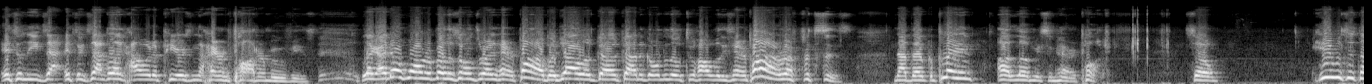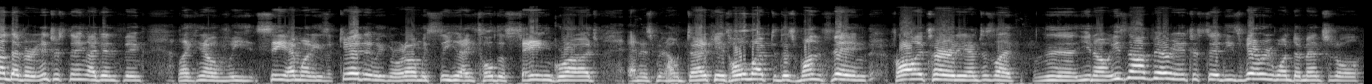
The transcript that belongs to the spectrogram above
it's in the exact, it's exactly like how it appears in the Harry Potter movies. Like I know Warner Brothers owns right Harry Potter, but y'all are kind of going a little too hard with these Harry Potter references. Not that I'm complaining, I love me some Harry Potter. So, he was just not that very interesting. I didn't think, like, you know, we see him when he's a kid and we grow on, we see that he's hold the same grudge and has been dedicated his whole life to this one thing for all eternity. I'm just like, eh, you know, he's not very interested. He's very one dimensional.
